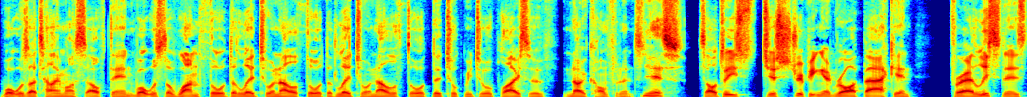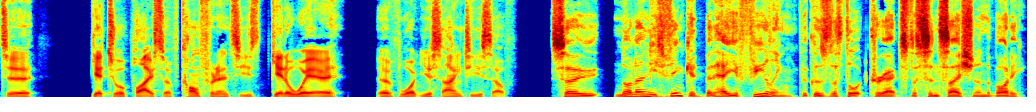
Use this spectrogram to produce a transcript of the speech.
what was I telling myself then what was the one thought that led to another thought that led to another thought that took me to a place of no confidence Yes. so I'll just just stripping it right back and for our listeners to get to a place of confidence is get aware of what you're saying to yourself So not only think it, but how you're feeling, because the thought creates the sensation in the body.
